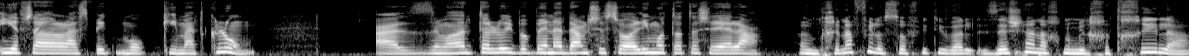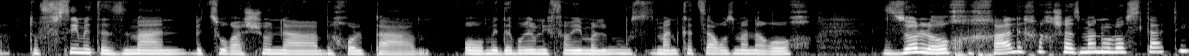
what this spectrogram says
אי אפשר להספיק בו כמעט כלום. אז זה מאוד תלוי בבן אדם ששואלים אותו את השאלה. אבל מבחינה פילוסופית, יובל, זה שאנחנו מלכתחילה תופסים את הזמן בצורה שונה בכל פעם, או מדברים לפעמים על זמן קצר או זמן ארוך, זו לא הוכחה לכך שהזמן הוא לא סטטי?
